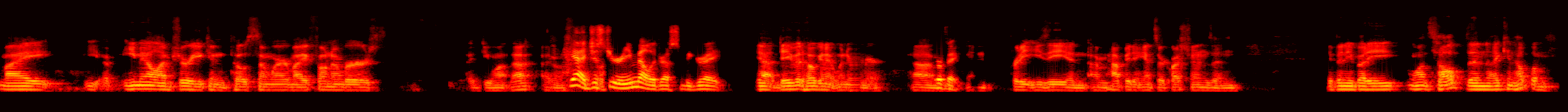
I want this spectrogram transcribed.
My email, I'm sure you can post somewhere. My phone number is, do you want that? I don't know. Yeah, just your email address would be great. Yeah, David Hogan at Windermere. Um, Perfect. Pretty easy, and I'm happy to answer questions. And if anybody wants help, then I can help them.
